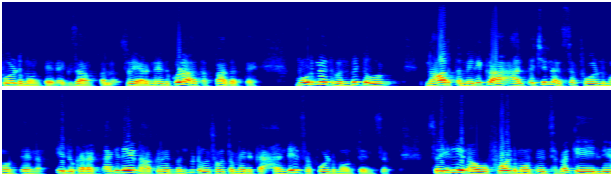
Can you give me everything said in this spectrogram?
ಫೋಲ್ಡ್ ಮೌಂಟೇನ್ ಎಕ್ಸಾಂಪಲ್ ಸೊ ಎರಡನೇದು ಕೂಡ ತಪ್ಪಾಗುತ್ತೆ. ಮೂರನೇದು ಬಂದ್ಬಿಟ್ಟು North America, Appalachians fold mountain. ಇದು ಕರೆಕ್ಟ್ ಆಗಿದೆ. ನಾಲ್ಕನೇದು ಬಂದ್ಬಿಟ್ಟು South America Andes fold mountains. So ಇಲ್ಲಿ ನಾವು ಫೋಲ್ಡ್ ಮೌಂಟೇನ್ಸ್ ಬಗ್ಗೆ ಇಲ್ಲಿ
